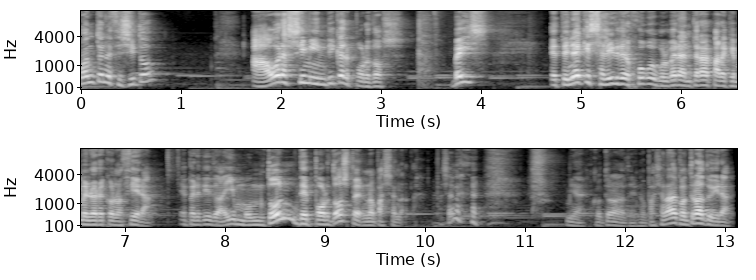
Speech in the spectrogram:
¿Cuánto necesito? Ahora sí me indica el por 2. ¿Veis? Eh, tenía que salir del juego y volver a entrar para que me lo reconociera. He perdido ahí un montón de por 2, pero no pasa nada. ¿No pasa nada? Mira, controlate, no pasa nada, controla tu ira.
